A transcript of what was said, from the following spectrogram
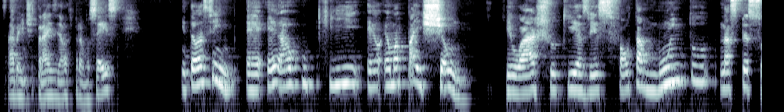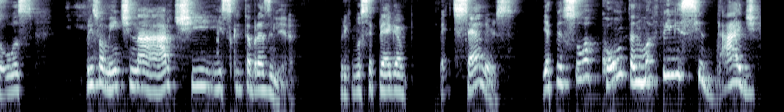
sabe? A gente traz elas para vocês. Então, assim, é, é algo que é, é uma paixão eu acho que às vezes falta muito nas pessoas, principalmente na arte e escrita brasileira. Porque você pega best-sellers e a pessoa conta numa felicidade.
